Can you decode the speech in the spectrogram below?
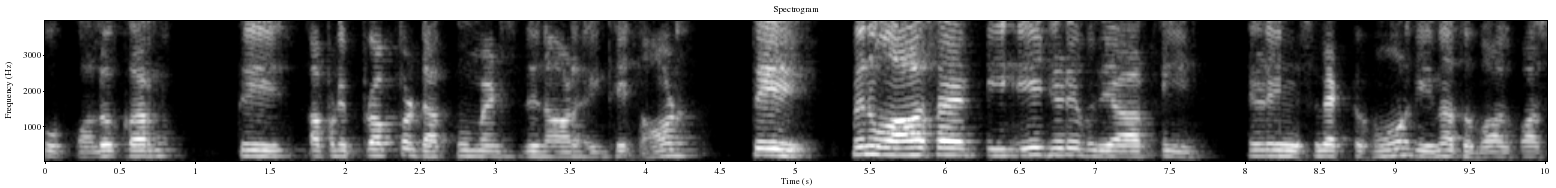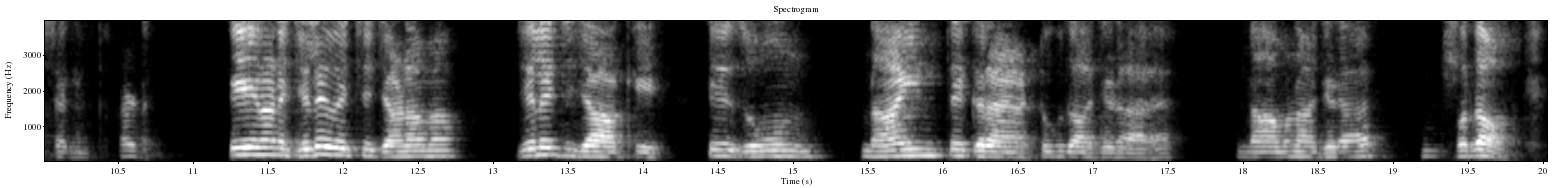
ਉਹ ਫਾਲੋ ਕਰਨ ਤੇ ਆਪਣੇ ਪ੍ਰੋਪਰ ਡਾਕੂਮੈਂਟਸ ਦੇ ਨਾਲ ਇੱਥੇ ਆਉਣ। ਤੇ ਮੈਨੂੰ ਆਸ ਹੈ ਕਿ ਇਹ ਜਿਹੜੇ ਵਿਦਿਆਰਥੀ ਜਿਹੜੇ ਸਿਲੈਕਟ ਹੋਣਗੇ, ਇਹਨਾਂ ਤੋਂ ਬਾਅਦ ਫਸਟ ਸੈਕੰਡ ਥਰਡ ਇਹ ਇਹਨਾਂ ਨੇ ਜ਼ਿਲ੍ਹੇ ਵਿੱਚ ਜਾਣਾ ਵਾ। ਜ਼ਿਲ੍ਹੇ 'ਚ ਜਾ ਕੇ ਇਹ ਜ਼ੋਨ 9 ਤੇ ਗ੍ਰੈਂਡ 2 ਦਾ ਜਿਹੜਾ ਹੈ ਨਾਮਣਾ ਜਿਹੜਾ ਵਧਾਉਣਗੇ।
